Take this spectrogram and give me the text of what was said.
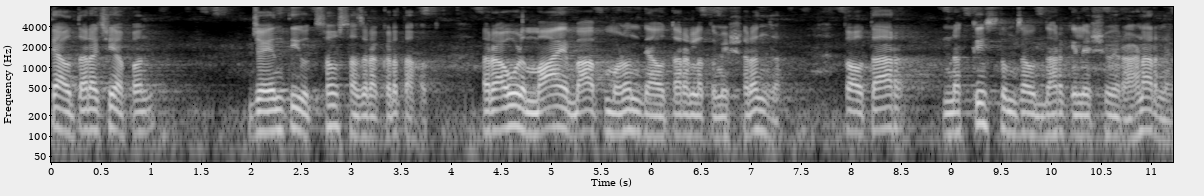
त्या अवताराची आपण जयंती उत्सव साजरा करत आहोत. राऊळ माय बाप म्हणून त्या अवताराला तुम्ही शरण जा. तो अवतार नक्कीच तुमचा उद्धार केल्याशिवाय राहणार नाही.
